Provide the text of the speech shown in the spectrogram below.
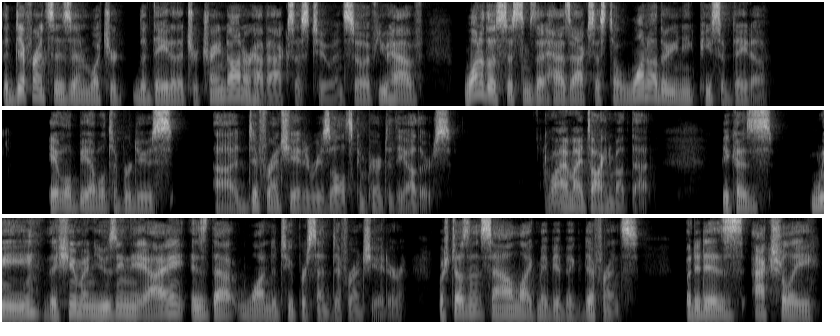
The difference is in what you're, the data that you're trained on or have access to. And so if you have one of those systems that has access to one other unique piece of data, it will be able to produce uh, differentiated results compared to the others. Why am I talking about that? Because we, the human using the AI, is that 1% to 2% differentiator, which doesn't sound like maybe a big difference, but it is actually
